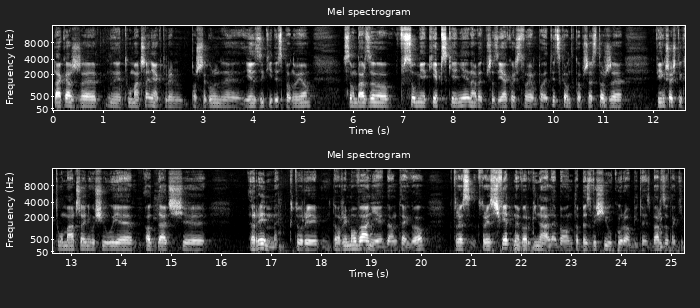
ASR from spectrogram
taka, że e, tłumaczenia, którym poszczególne języki dysponują, są bardzo w sumie kiepskie, nie nawet przez jakość swoją poetycką, tylko przez to, że większość tych tłumaczeń usiłuje oddać e, rym, który, to rymowanie Dantego, które które jest świetne w oryginale, bo on to bez wysiłku robi. To jest bardzo taki,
